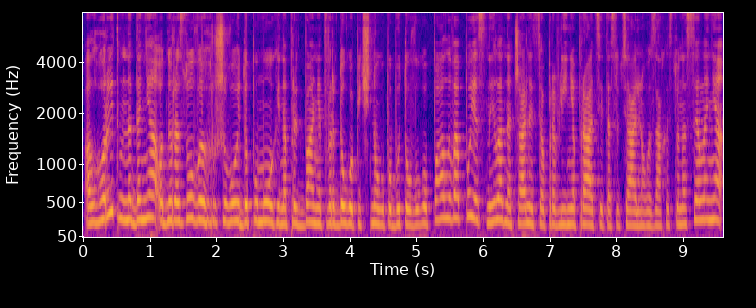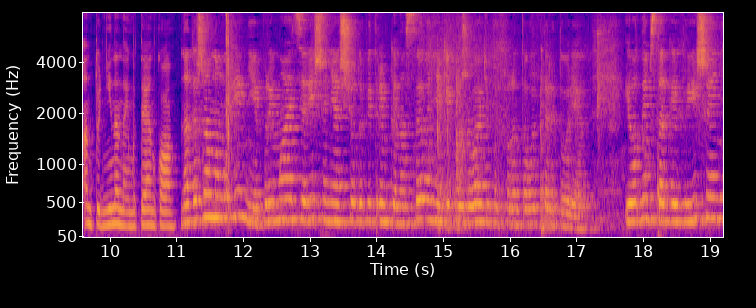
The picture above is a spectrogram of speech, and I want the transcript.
Алгоритм надання одноразової грошової допомоги на придбання твердого пічного побутового палива пояснила начальниця управління праці та соціального захисту населення Антоніна Найметенко. На державному рівні приймається рішення щодо підтримки населення, які проживають у прифронтових територіях. І одним з таких рішень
